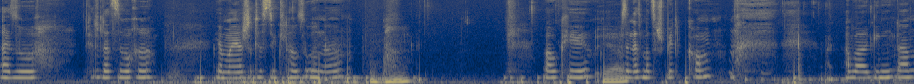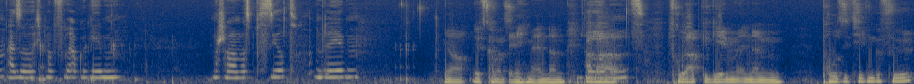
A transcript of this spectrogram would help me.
Also, ich hatte letzte Woche ja meine Statistikklausur, ne? Mhm. War okay. Ja. Wir sind erstmal zu spät gekommen. Aber ging dann. Also, ich habe früh abgegeben. Mal schauen, was passiert im Leben. Ja, jetzt kann man es eh nicht mehr ändern. Aber Lebens. früher abgegeben in einem positiven Gefühl.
